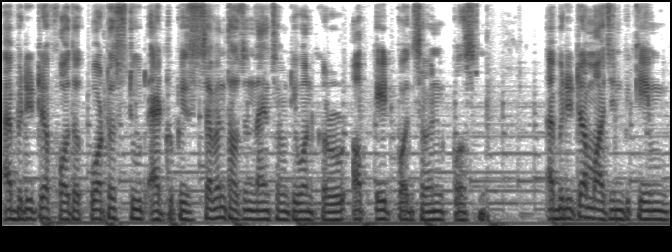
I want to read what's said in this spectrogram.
EBITDA for the quarter stood at rupees 7,971 crore, up 8.7%. EBITDA margin became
